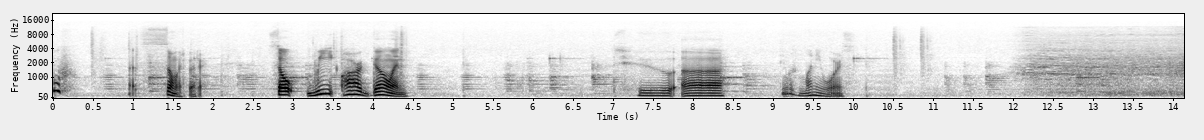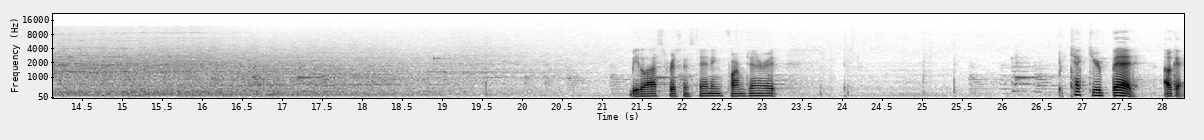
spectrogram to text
Whew. That's so much better. So we are going to uh I think it was Money Wars. Be the last person standing, farm generate. Protect your bed. Okay.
